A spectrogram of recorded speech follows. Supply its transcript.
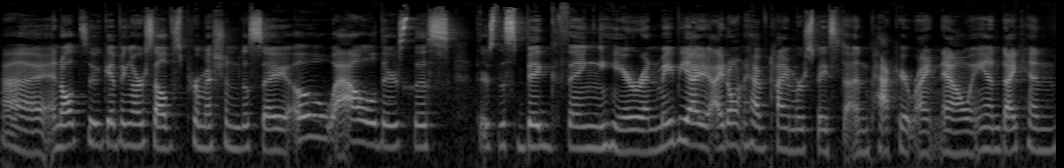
Uh, and also giving ourselves permission to say, "Oh wow, there's this there's this big thing here, and maybe I, I don't have time or space to unpack it right now, and I can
